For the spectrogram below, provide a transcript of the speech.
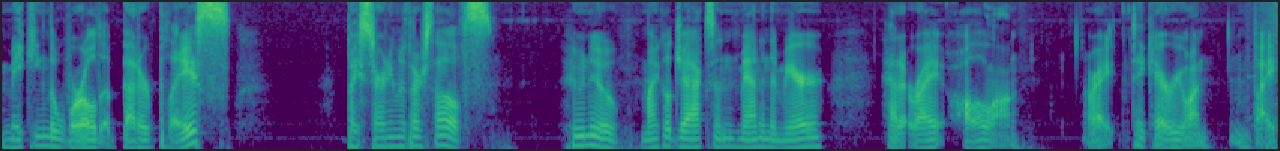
making the world a better place by starting with ourselves. Who knew? Michael Jackson, Man in the Mirror, had it right all along. All right, take care, everyone. Bye.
